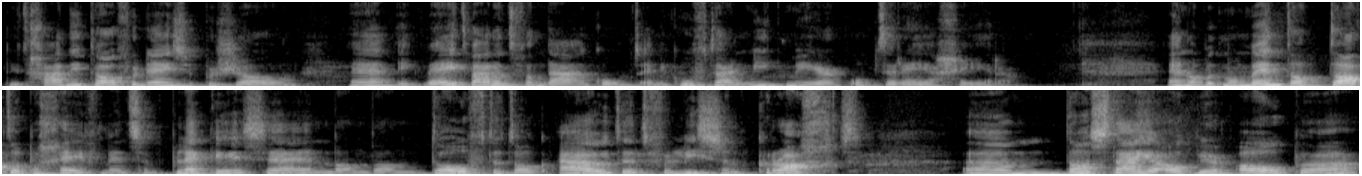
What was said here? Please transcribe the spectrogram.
dit gaat niet over deze persoon. Hè, ik weet waar het vandaan komt en ik hoef daar niet meer op te reageren. En op het moment dat dat op een gegeven moment zijn plek is, hè, en dan, dan dooft het ook uit, het verliest zijn kracht, um, dan sta je ook weer open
